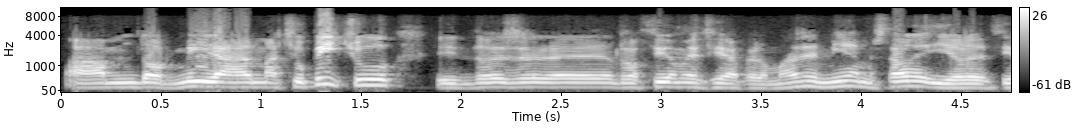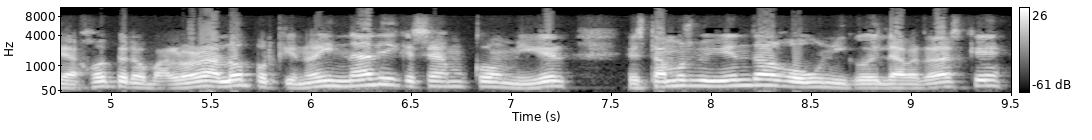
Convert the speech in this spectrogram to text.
a dormir al Machu Picchu. Y entonces eh, Rocío me decía, pero madre mía, me estaba... y yo le decía, joder, pero valóralo porque no hay nadie que sea como Miguel, estamos viviendo algo único y la verdad es que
